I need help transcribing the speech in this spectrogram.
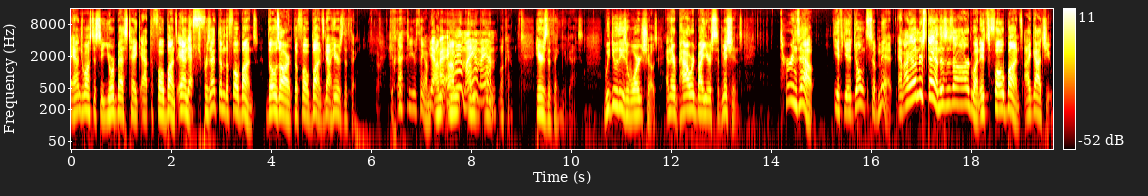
Ange wants to see your best take at the faux buns. Ange, Yes. present them the faux buns. Those are the faux buns. Now, here's the thing. Get back to your thing. I'm, Yeah, I'm, I- I I'm- am, I am, I am. Okay. Here's the thing, you guys. We do these award shows, and they're powered by your submissions. Turns out, if you don't submit, and I understand this is a hard one, it's faux buns. I got you.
